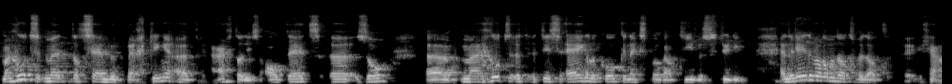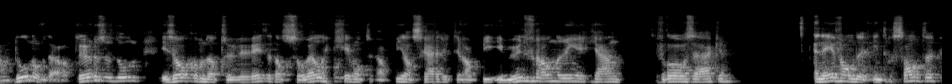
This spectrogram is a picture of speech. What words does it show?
Maar goed, met, dat zijn beperkingen, uiteraard, dat is altijd uh, zo. Uh, maar goed, het, het, is eigenlijk ook een exploratieve studie. En de reden waarom dat we dat gaan doen, of de auteurs het doen, is ook omdat we weten dat zowel chemotherapie als radiotherapie immuunveranderingen gaan veroorzaken. En een van de interessante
